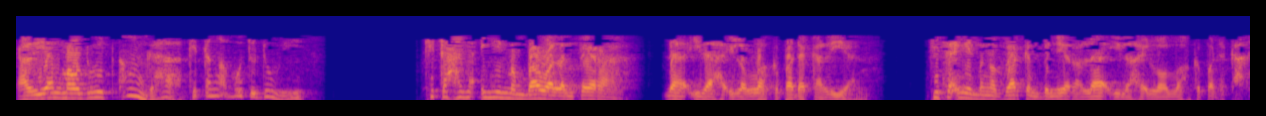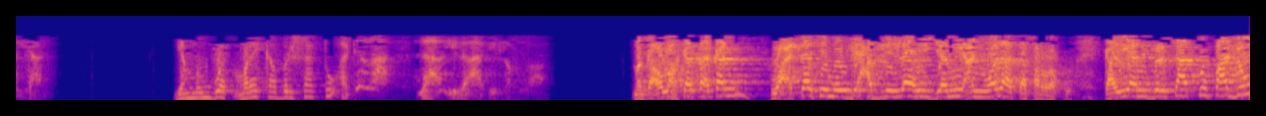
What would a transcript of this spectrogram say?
Kalian mau duit? Enggak, kita nggak butuh duit. Kita hanya ingin membawa lentera La ilaha illallah kepada kalian. Kita ingin mengabarkan bendera La ilaha illallah kepada kalian. Yang membuat mereka bersatu adalah La ilaha illallah. Maka Allah katakan, "Wa'tasimu bihablillahi jami'an wa la tafarraqu." Kalian bersatu padu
